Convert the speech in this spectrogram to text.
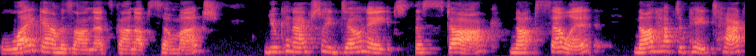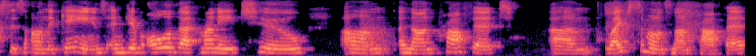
like Amazon that's gone up so much, you can actually donate the stock, not sell it, not have to pay taxes on the gains and give all of that money to um, a nonprofit um, like Simone's nonprofit.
